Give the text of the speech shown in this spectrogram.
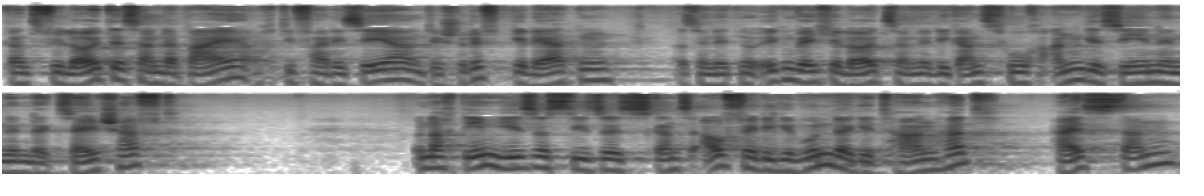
Ganz viele Leute sind dabei, auch die Pharisäer und die Schriftgelehrten, also nicht nur irgendwelche Leute, sondern die ganz hoch angesehenen in der Gesellschaft. Und nachdem Jesus dieses ganz auffällige Wunder getan hat, heißt es dann,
